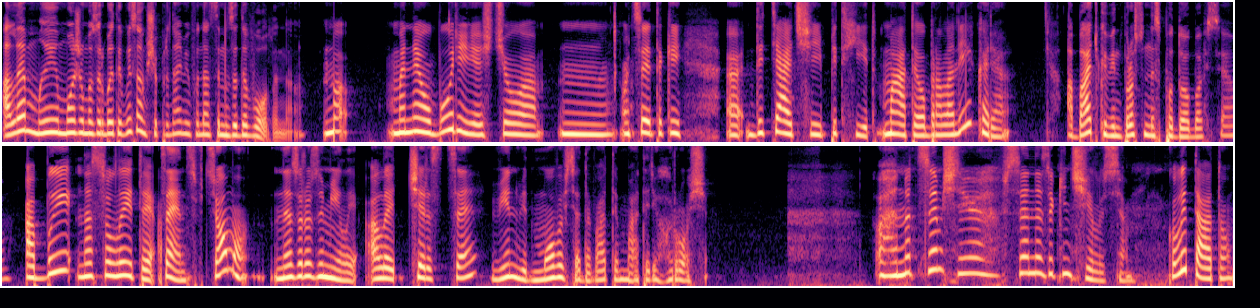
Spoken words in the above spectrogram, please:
але ми можемо зробити висновок, що принаймні вона цим задоволена. Ну, Мене обурює, що м, оцей такий е, дитячий підхід мати обрала лікаря. А батько він просто не сподобався. Аби насолити сенс в цьому незрозумілий, але через це він відмовився давати матері гроші. А, над цим ще все не закінчилося. Коли тато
